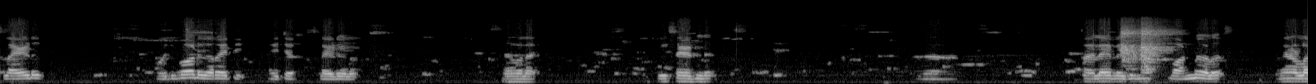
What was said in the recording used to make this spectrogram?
സ്ലൈഡ് ഒരുപാട് വെറൈറ്റി ഐറ്റം സ്ലൈഡുകൾ അതേപോലെ ഈ സൈഡിൽ തലയിൽ വയ്ക്കുന്ന വണ്ണുകൾ അങ്ങനെയുള്ള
